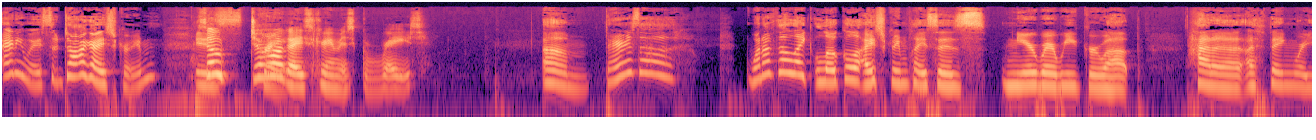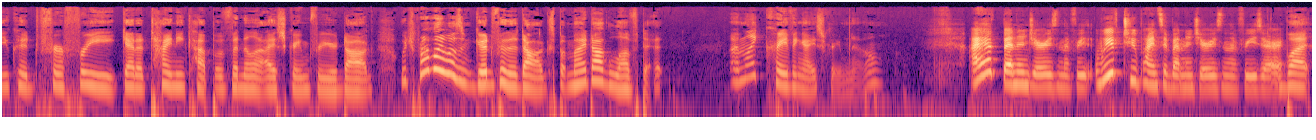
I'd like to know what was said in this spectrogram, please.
Anyway, so dog ice cream. So dog great. ice cream is great. Um, there's a one of the like local ice cream places near where we grew up had a, a thing where you could for free get a tiny cup of vanilla ice cream for your dog, which probably wasn't good for the dogs, but my dog loved it. I'm like craving ice cream now. I have Ben and Jerry's in the freezer. We have two pints of Ben and Jerry's in the freezer. What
